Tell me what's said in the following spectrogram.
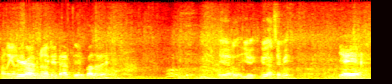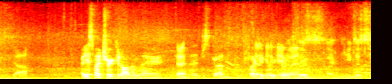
Finally got a You're sharpen muted, Abdou, by the way. Yeah, you, you guys hear me? Yeah, yeah. Yeah. I used my trinket on him there. Okay. I just got fucking get regrowth through. Like he just,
